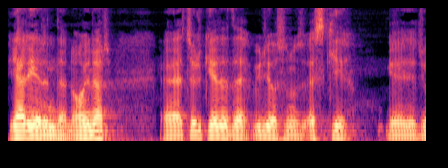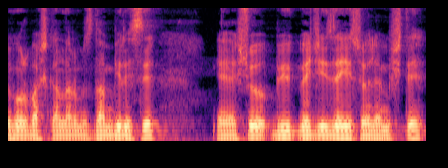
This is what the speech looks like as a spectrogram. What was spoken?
yer yerinden oynar. E, Türkiye'de de biliyorsunuz eski e, cumhurbaşkanlarımızdan birisi e, şu büyük vecizeyi söylemişti.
